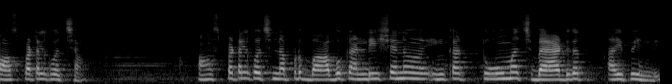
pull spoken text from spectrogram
హాస్పిటల్కి వచ్చాం. హాస్పిటల్కి వచ్చినప్పుడు బాబు కండిషన్ ఇంకా టూ మచ్ బ్యాడ్గా అయిపోయింది.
